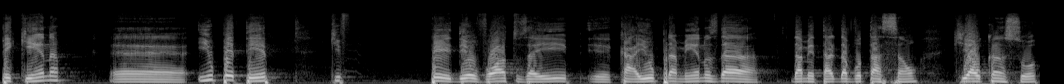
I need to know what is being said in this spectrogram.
pequena, É, e o PT, que perdeu votos aí, eh, caiu para menos da, da metade da votação que alcançou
